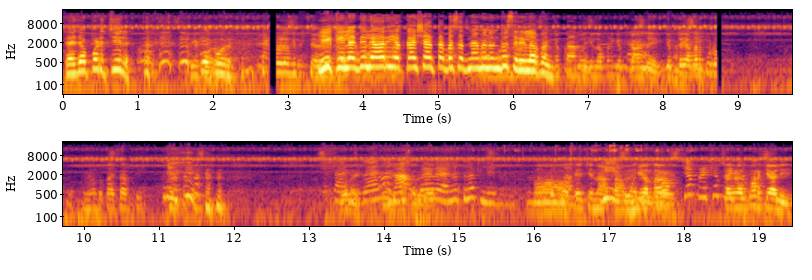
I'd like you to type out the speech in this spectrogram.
त्याच्यावर पडशील. केकवर एकीला दिल्यावर एक काय शांत बसत नाही म्हणून दुसरीला पण. गिफ्ट आणलंय गिफ्ट आपण मी म्हणतो काय चालते त्याची ही आता सगळ्यात बारकी आली.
